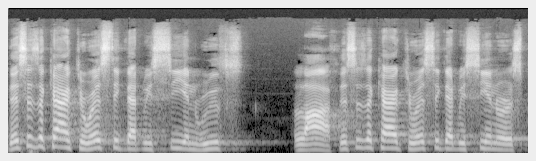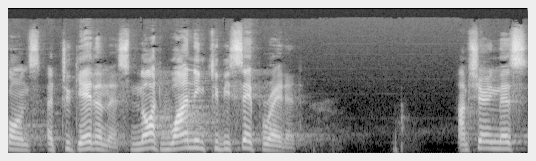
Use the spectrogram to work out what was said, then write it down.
this is a characteristic that we see in Ruth's life. This is a characteristic that we see in a response a togetherness, not wanting to be separated. I'm sharing this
